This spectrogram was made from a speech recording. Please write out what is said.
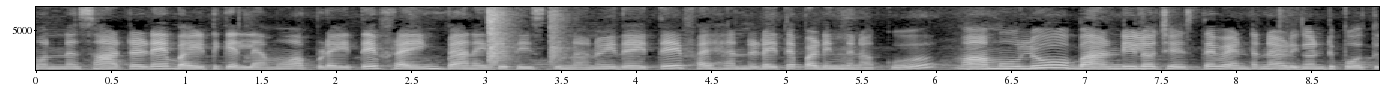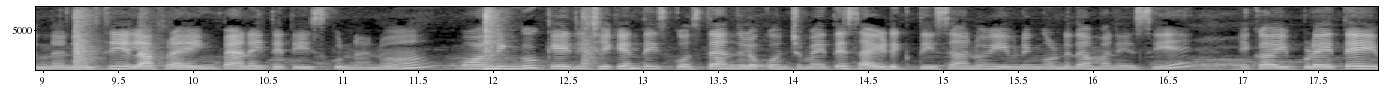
మొన్న సాటర్డే బయటికి వెళ్ళాము అప్పుడైతే ఫ్రైయింగ్ ప్యాన్ అయితే తీసుకున్నాను. ఇదైతే ఫైవ్ హండ్రెడ్ అయితే పడింది నాకు. మామూలు బాండీలో చేస్తే వెంటనే అడిగంటిపోతుంది అనేసి ఇలా ఫ్రైయింగ్ ప్యాన్ అయితే తీసుకున్నాను. మార్నింగ్ కేజీ చికెన్ తీసుకొస్తే అందులో కొంచెం అయితే సైడ్కి తీసాను. ఈవినింగ్ వండుదామనేసి ఇక ఇప్పుడైతే ఈ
